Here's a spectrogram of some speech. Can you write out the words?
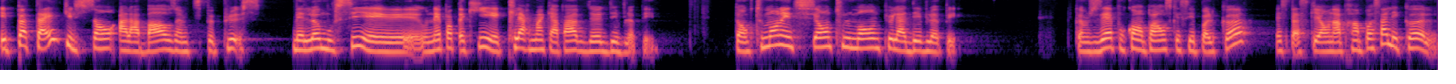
Et peut-être qu'ils sont à la base un petit peu plus, mais l'homme aussi, ou n'importe qui, est clairement capable de le développer. Donc, tout le monde a intuition, tout le monde peut la développer. Comme je disais, pourquoi on pense que c'est pas le cas? Ben, c'est parce qu'on n'apprend pas ça à l'école.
